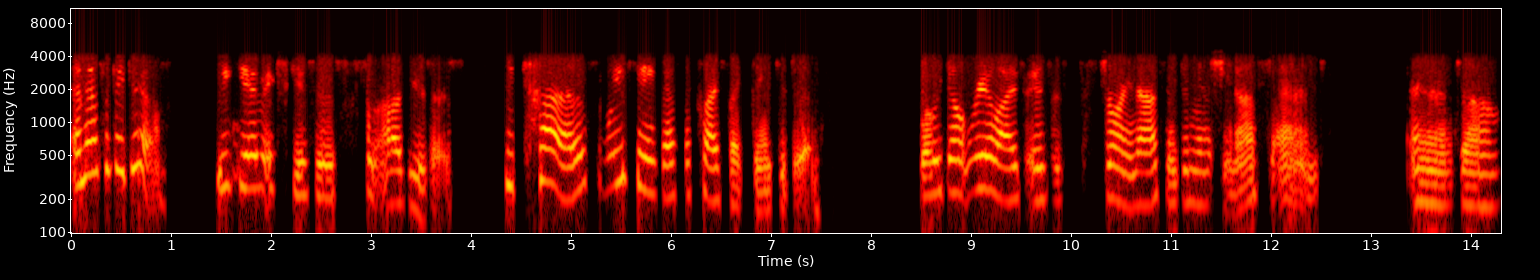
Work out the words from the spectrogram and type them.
And that's what they do. We give excuses for our abusers because we think that's the Christ-like thing to do. What we don't realize is it's destroying us and diminishing us and and um,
